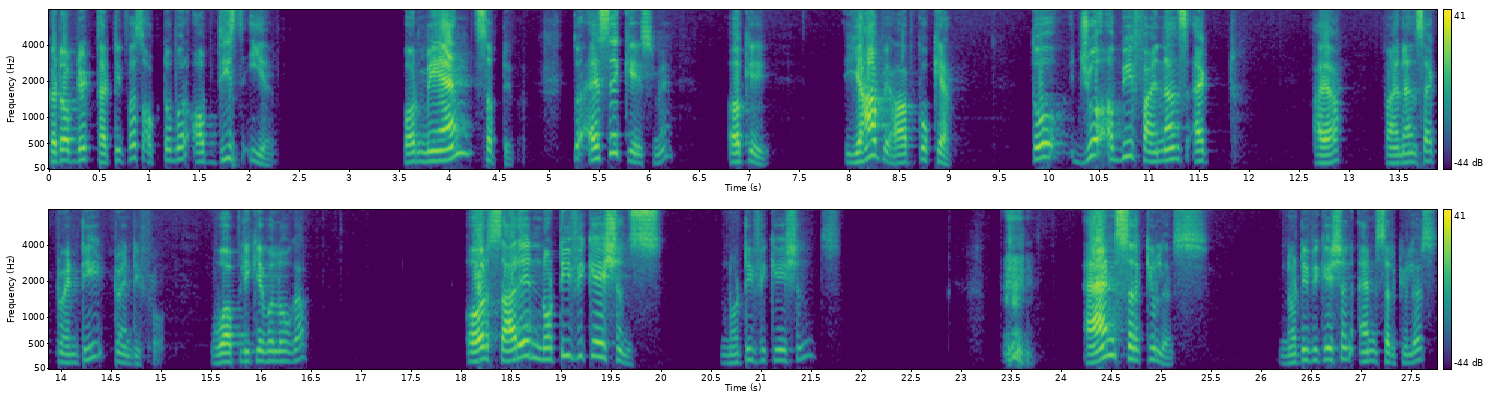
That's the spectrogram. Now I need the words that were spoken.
Cut off date thirty first October of this year for May and सितंबर तो ऐसे केस में ओके okay, यहाँ पे आपको क्या? तो जो अभी फाइनेंस एक्ट आया फाइनेंस एक्ट 2024 वो अप्लीकेबल होगा। और सारे notifications notifications notification and circulars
